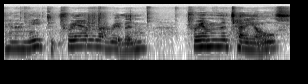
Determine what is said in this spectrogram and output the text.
And I need to trim my ribbon, trim the tails.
